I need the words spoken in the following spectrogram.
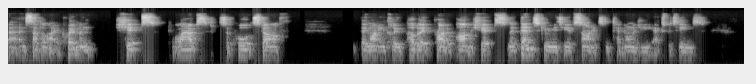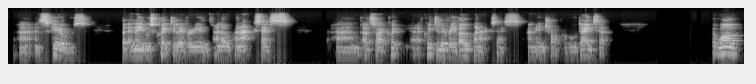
uh, and satellite equipment, ships, labs, support staff. They might include public-private partnerships and a dense community of science and technology expertise uh, and skills that enables quick delivery and, and open access, um, oh, sorry, quick, uh, quick delivery of open access and interoperable data. But while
